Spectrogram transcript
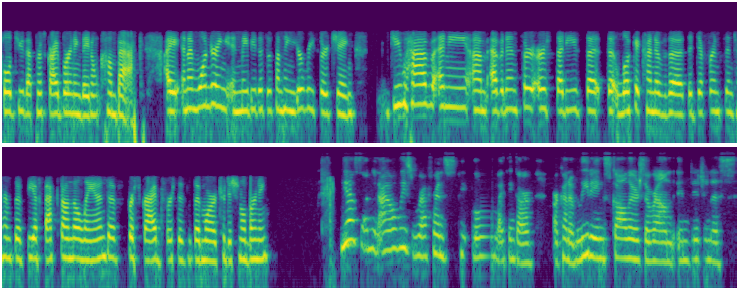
told to you that prescribed burning they don't come back. I and I'm wondering, and maybe this is something you're researching. Do you have any um, evidence or, or studies that that look at kind of the the difference in terms of the effect on the land of prescribed versus the more traditional burning? Yes, I mean, I always reference people I think are are kind of leading scholars around indigenous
